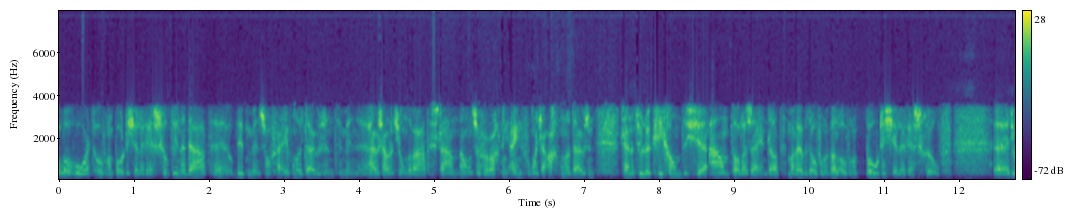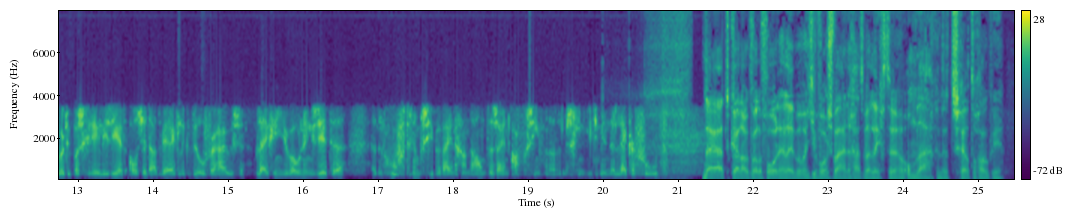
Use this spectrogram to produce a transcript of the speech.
getallen hoort over een potentiële restschuld, inderdaad, hè, op dit moment zo'n 500.000 huishoudens onder water staan. Nou, onze verwachting eind volgend jaar 800.000 zijn natuurlijk gigantische aantallen zijn dat. Maar we hebben het over, wel over een potentiële restschuld. Uh, die wordt pas gerealiseerd als je daadwerkelijk wil verhuizen. Blijf je in je woning zitten, dan hoeft er in principe weinig aan de hand te zijn, afgezien van dat het misschien iets minder lekker voelt. Nou ja, het kan ook wel een voordeel hebben, want je worstwaarde gaat wellicht uh, omlaag. En dat scheelt toch ook weer?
